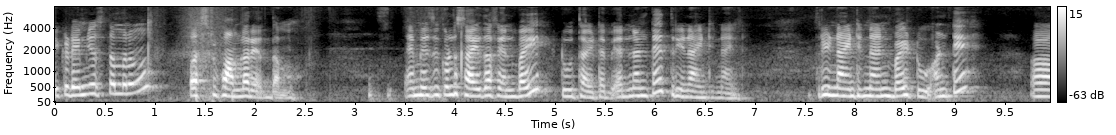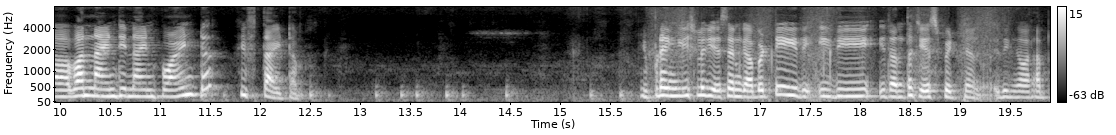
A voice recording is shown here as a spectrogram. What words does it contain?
ఇక్కడ ఏం చేస్తాం మనము? ఫస్ట్ ఫార్ములా వేద్దాము M is equal to size of N by two item N అంటే three ninety nine three ninety nine by two అంటే one ninety nine point fifth item ఇప్పుడే ఇంగ్లీష్లో చేశాను కాబట్టి ఇది ఇది ఇదంతా చేసి పెట్టాను. ఇది ఇంకా రబ్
